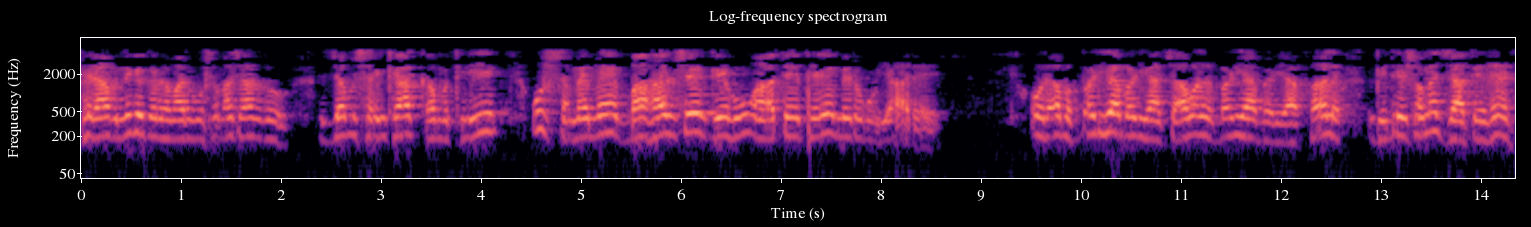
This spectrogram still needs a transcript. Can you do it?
फिर आप निगे कर हमारे को समाचार दो जब संख्या कम थी, उस समय में बाहर से गेहूँ आते थे, मेरे को याद है। और अब बढ़िया बढ़िया चावल बढ़िया बढ़िया फल विदेशों में जाते हैं।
